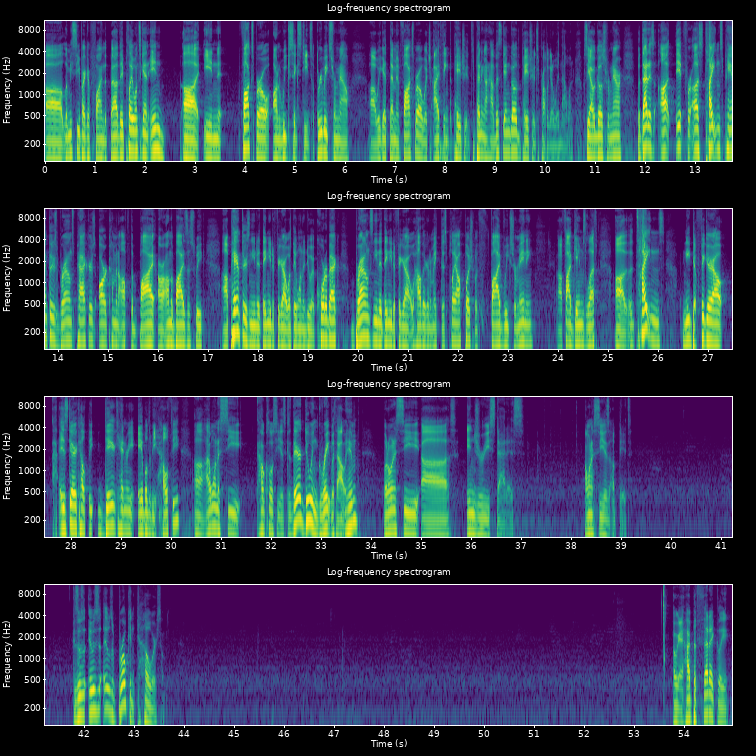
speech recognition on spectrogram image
Uh, let me see if I can find the. Uh, they play once again in uh, in Foxborough on week 16, so three weeks from now. Uh, we get them in Foxborough, which I think the Patriots, depending on how this game goes, the Patriots are probably going to win that one. We'll see how it goes from there. But that is uh, it for us. Titans, Panthers, Browns, Packers are coming off the bye are on the byes this week. Uh, Panthers need it. They need to figure out what they want to do at quarterback. Browns need it. They need to figure out how they're going to make this playoff push with five weeks remaining, uh, five games left. Uh, the Titans need to figure out is Derrick healthy? Derrick Henry able to be healthy? Uh, I want to see how close he is because they're doing great without him. But I want to see uh, injury status. I want to see his updates because it was it was it was a broken toe or something. Okay, hypothetically,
